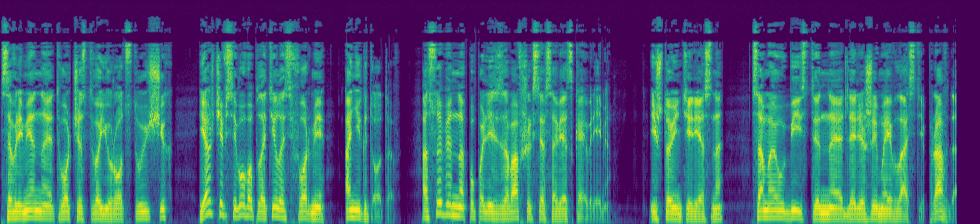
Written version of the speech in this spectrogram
Современное творчество юродствующих ярче всего воплотилось в форме анекдотов, особенно популяризовавшихся в советское время. И что интересно – самое убийственное для режима и власти, правда,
